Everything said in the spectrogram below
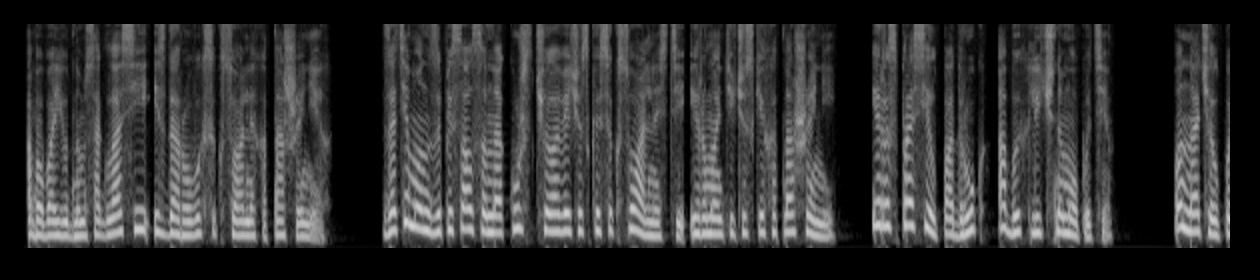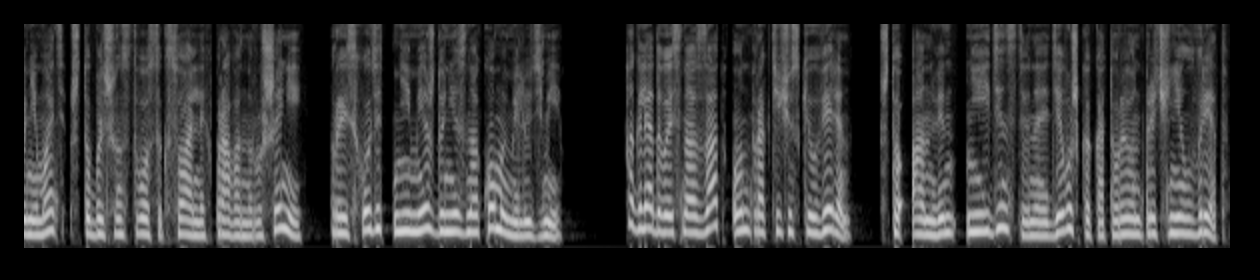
об обоюдном согласии и здоровых сексуальных отношениях. Затем он записался на курс человеческой сексуальности и романтических отношений и расспросил подруг об их личном опыте. Он начал понимать, что большинство сексуальных правонарушений происходит не между незнакомыми людьми. Оглядываясь назад, он практически уверен, что Анвин не единственная девушка, которой он причинил вред.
